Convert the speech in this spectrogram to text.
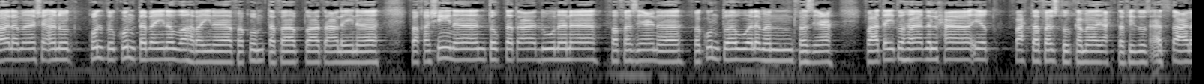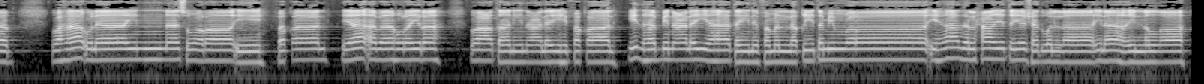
قال ما شأنك؟ قلت كنت بين الظهرين فقمت فأبطأت علينا فخشينا أن تقتطع دوننا ففزعنا فكنت أول من فزع فأتيت هذا الحائط فاحتفزت كما يحتفز الثعلب. وهؤلاء الناس ورائي. فقال يا أبا هريرة وأعطاني عليه فقال اذهب بن علي هاتين فمن لقيت من وراء هذا الحائط يشهد أن لا إله إلا الله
